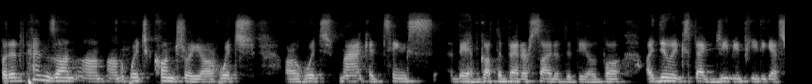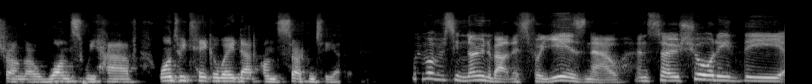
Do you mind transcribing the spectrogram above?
but it depends on, on, on which country or which or which market thinks they have got the better side of the deal. But I do expect GBP to get stronger once we have once we take away that uncertainty at. We've obviously known about this for years now, and so surely the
